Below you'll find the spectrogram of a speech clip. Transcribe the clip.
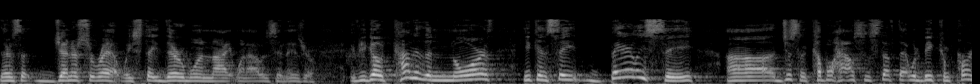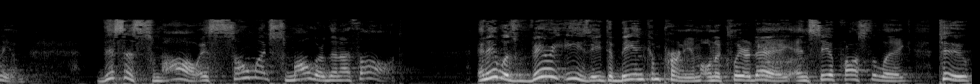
there's a Gennesaret. We stayed there one night when I was in Israel. If you go kind of the north, you can see, barely see, uh, just a couple houses and stuff. That would be Capernaum. This is small. It's so much smaller than I thought. And it was very easy to be in Capernaum on a clear day and see across the lake to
